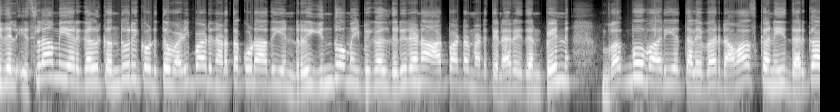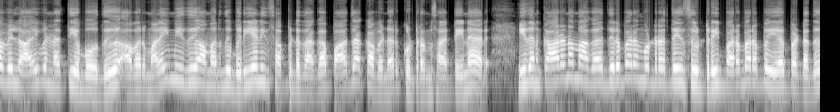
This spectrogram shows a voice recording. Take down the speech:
இதில் இஸ்லாமியர்கள் கந்தூரி கொடுத்து வழிபாடு நடத்தக்கூடாது என்று இந்து அமைப்புகள் திடீரென ஆர்ப்பாட்டம் நடத்தினர். இதன் பின் வக்பு வாரிய தலைவர் நவாஸ் கனி தர்காவில் ஆய்வு நடத்திய போது அவர் மலை மீது அமர்ந்து பிரியாணி சாப்பிட்டதாக பாஜகவினர் குற்றம் சாட்டினர். இதன் காரணமாக திருப்பரங்குன்றத்தை சுற்றி பரபரப்பு ஏற்பட்டது.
